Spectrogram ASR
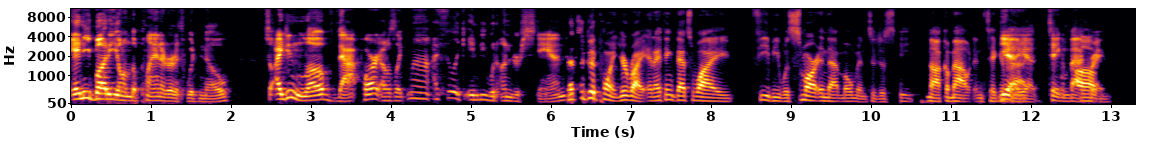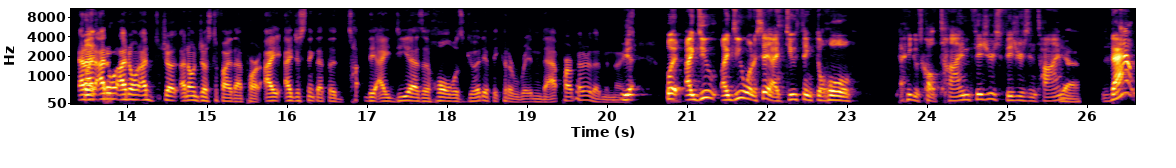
anybody on the planet Earth would know. So I didn't love that part. I was like, nah, I feel like Indy would understand. that's a good point. You're right, and I think that's why Phoebe was smart in that moment to just knock him out and take him yeah, back. yeah, take him back, right? Um, And But- I, I don't, I don't, I, ju- I don't justify that part. I, I just think that the t- the idea as a whole was good. If they could have written that part better, that'd been nice. Yeah, but I do I do want to say I do think the whole I think it was called time fissures, fissures in time. Yeah. That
